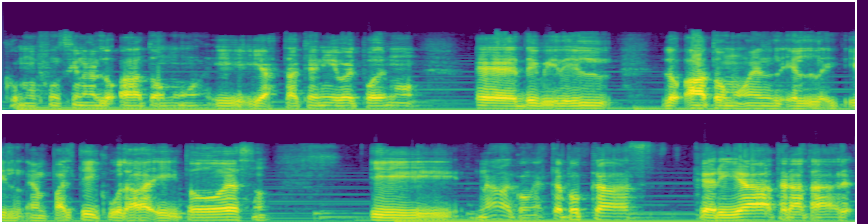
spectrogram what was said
cómo funcionan los átomos y, hasta qué nivel podemos dividir los átomos en, en partículas y todo eso. Y nada, con este podcast quería tratar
